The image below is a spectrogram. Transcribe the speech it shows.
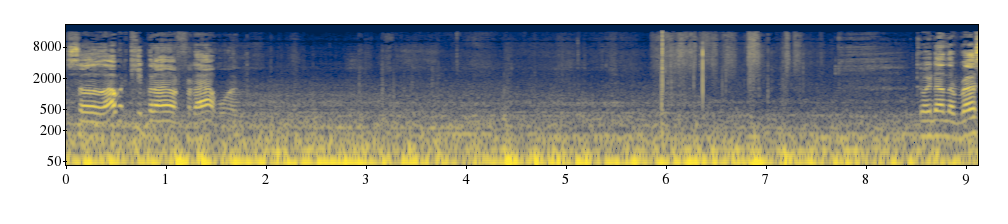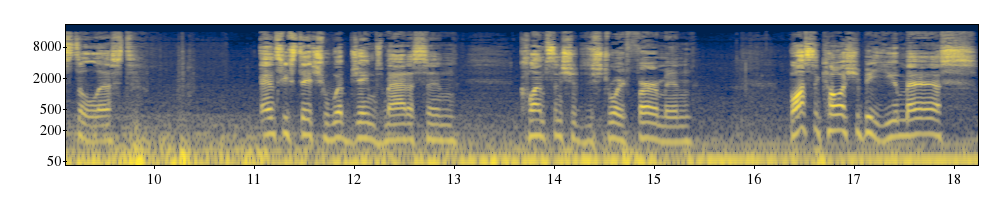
So I would keep an eye out for that one. Going down the rest of the list, NC State should whip James Madison. Clemson should destroy Furman. Boston College should beat UMass.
